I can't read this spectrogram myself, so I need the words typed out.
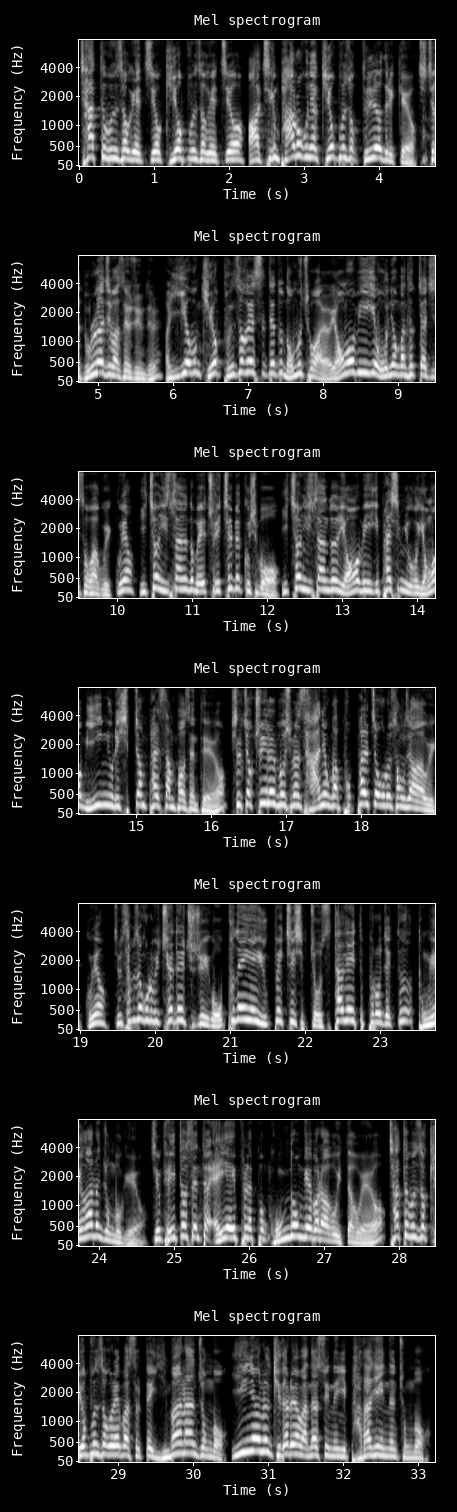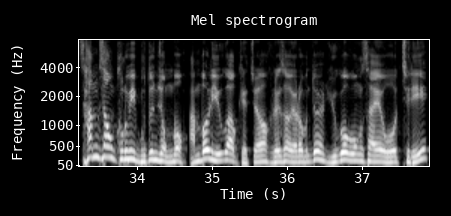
차트 분석했지요. 기업 분석했지요. 아 지금 바로 그냥 기업 분석 들려드릴게요. 진짜 놀라지 마세요 주님들. 아, 이 기업은 기업 분석했을 때도 너무 좋아요. 영업이익이 5년간 흑자 지속하고 있고요. 2024년도 매출이 795억, 2024년도 영업이익이 86억, 영업이익률이 10.83%예요. 실적 추이를 보시면 4년간 폭발적으로 성장하고 있고요. 지금 삼성그룹이 최대 주주이고 오픈AI 670조 스타게이트 프로젝트 동행하는 종목이에요. 지금 데이터 센터 AI 플랫폼 공동 개발하고 있다고 해요. 차트 분석, 기업 분석을 해봤을 때 이만한 종목, 2년을 기다려야 만날 수 있는 이 바닥에 있는 종목, 삼성그룹이 묻은 종목 안 볼 이유가 없겠죠. 그래서 여러분들 6504-557이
